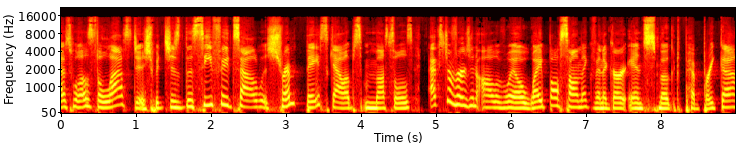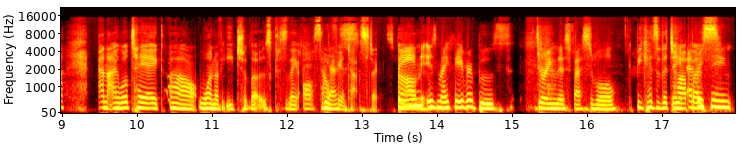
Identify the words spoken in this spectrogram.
As well as the last dish, which is the seafood salad with shrimp, bay scallops, mussels, extra virgin olive oil, white balsamic vinegar, and smoked paprika. And I will take uh, one of each of those because they all sound Yes. fantastic. Spain Um, is my favorite booth during this festival. because of the They- tapas. everything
